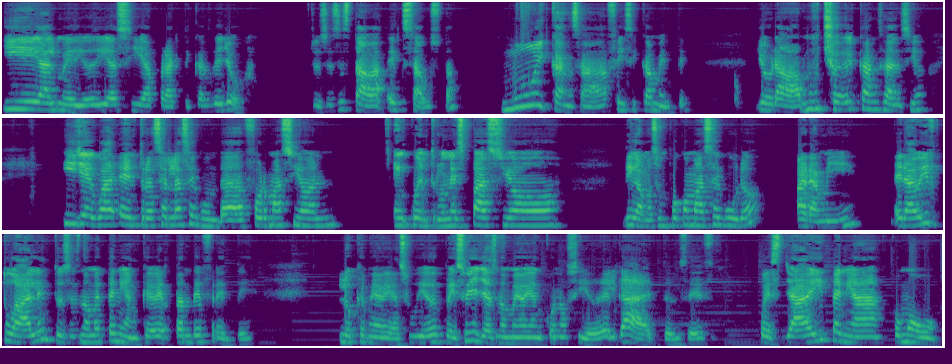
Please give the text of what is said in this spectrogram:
y al mediodía hacía prácticas de yoga. Entonces estaba exhausta, muy cansada físicamente, lloraba mucho del cansancio y llego a, entro a hacer la segunda formación, encuentro un espacio, digamos, un poco más seguro para mí. Era virtual, entonces no me tenían que ver tan de frente lo que me había subido de peso y ellas no me habían conocido delgada. Entonces, pues ya ahí tenía como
